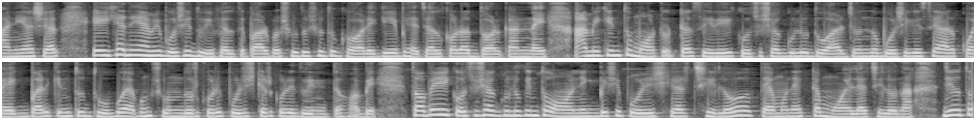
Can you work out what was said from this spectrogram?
পানি আসার, এইখানেই আমি বসে ধুয়ে ফেলতে পারব। শুধু শুধু ঘরে গিয়ে ভেজাল করার দরকার নেই। আমি কিন্তু মটরটা সেরেই কচু শাকগুলো ধোয়ার জন্য বসে গেছি। আর কয়েকবার কিন্তু ধুবো এবং সুন্দর করে পরিষ্কার করে ধুয়ে নিতে হবে। তবে এই কচু শাকগুলো কিন্তু অনেক বেশি পরিষ্কার ছিল, তেমন একটা ময়লা ছিল না। যেহেতু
